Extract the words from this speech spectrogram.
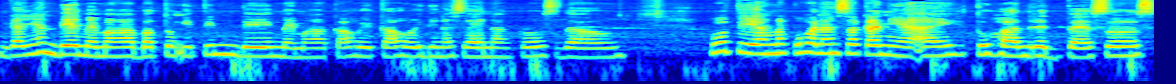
Ganyan din, may mga batong itim din, may mga kahoy-kahoy din na sign ng cross down. Buti, ang nakuha lang sa kanya ay 200 pesos.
